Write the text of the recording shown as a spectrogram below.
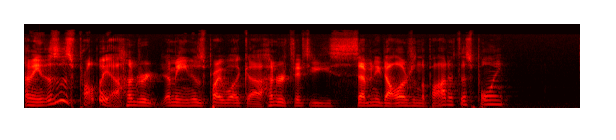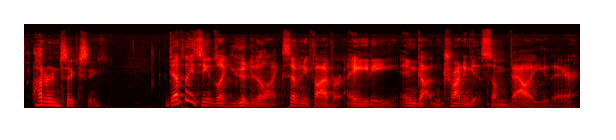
I mean, this is probably a hundred. I mean, it was probably like a hundred fifty, seventy dollars in the pot at this point. 160. Definitely seems like you could have done like seventy five or eighty and gotten trying to get some value there.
